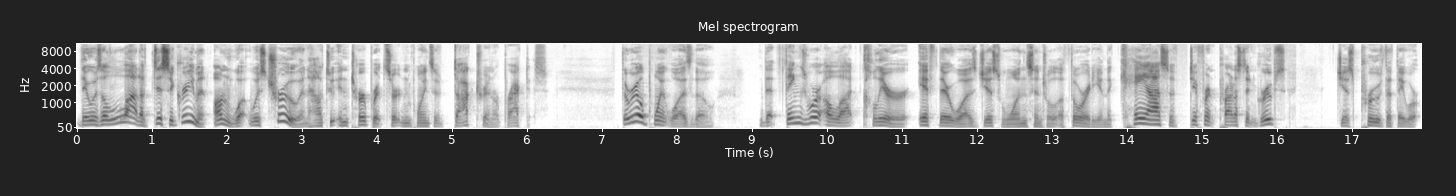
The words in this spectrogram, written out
there was a lot of disagreement on what was true and how to interpret certain points of doctrine or practice. The real point was, though, that things were a lot clearer if there was just one central authority, and the chaos of different Protestant groups just proved that they were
